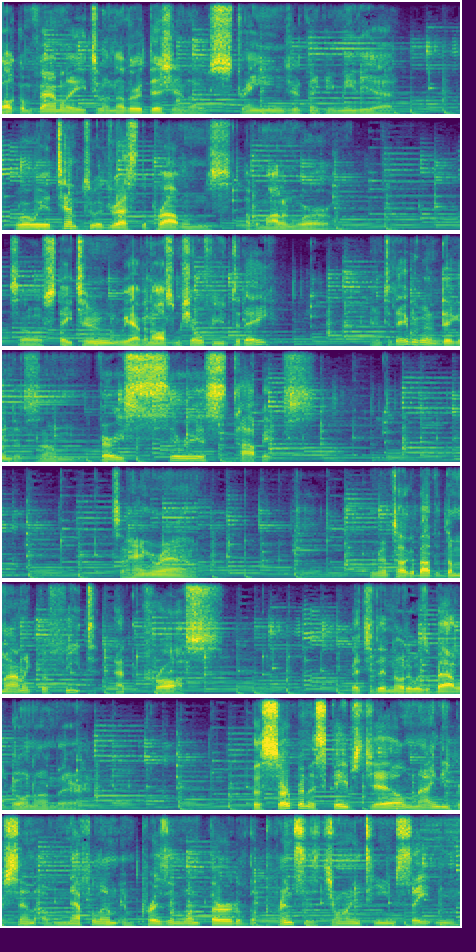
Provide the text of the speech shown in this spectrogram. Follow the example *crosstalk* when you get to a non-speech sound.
Welcome, family, to another edition of Stranger Thinking Media, where we attempt to address the problems of a modern world. So stay tuned. We have an awesome show for you today. And today we're going to dig into some very serious topics. So hang around. We're going to talk about the demonic defeat at the cross. Bet you didn't know there was a battle going on there. The serpent escapes jail, 90% of Nephilim in prison, one third of the princes join Team Satan,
